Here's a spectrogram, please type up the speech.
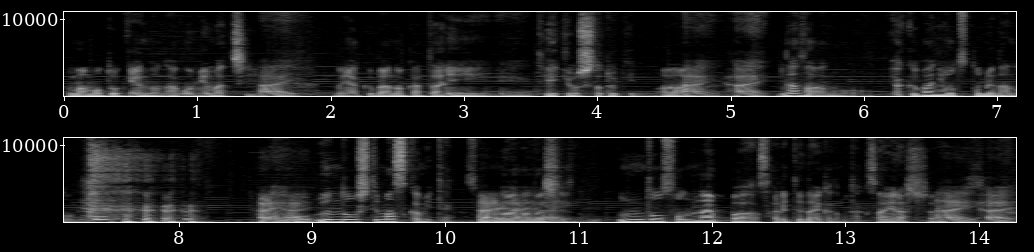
熊本県の和み町はい。の役場の方に、えー提供した時には、はいはい。皆さんあの役場にお勤めなので、はいはい。あの運動してますかみたいなそんな話です、はいはい。運動そんなやっぱされてない方もたくさんいらっしゃるんです、はいはい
